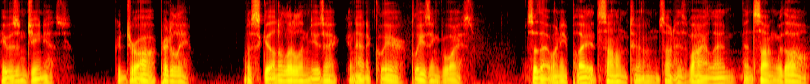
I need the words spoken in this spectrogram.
He was ingenious, could draw prettily, was skilled a little in music, and had a clear, pleasing voice, so that when he played psalm tunes on his violin and sung withal,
